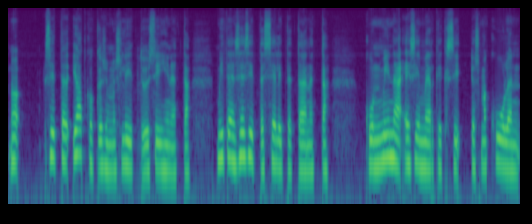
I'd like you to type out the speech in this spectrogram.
No sitten jatkokysymys liittyy siihen, että miten se sitten selitetään, että kun minä esimerkiksi, jos mä kuulen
